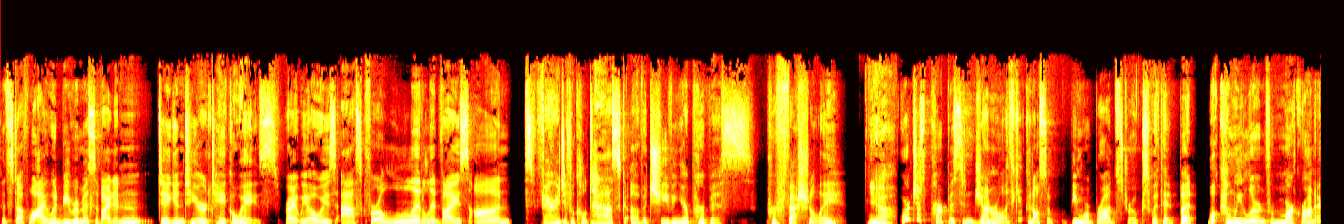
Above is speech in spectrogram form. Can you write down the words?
Good stuff. Well, I would be remiss if I didn't dig into your takeaways, right? We always ask for a little advice on this very difficult task of achieving your purpose professionally. Yeah. Or just purpose in general. I think you can also be more broad strokes with it. But what can we learn from Marc Ronick?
